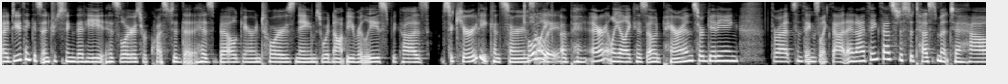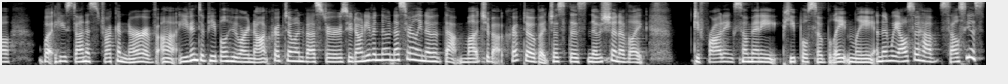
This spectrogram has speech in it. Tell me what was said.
I do think it's interesting that he his lawyers requested that his bail guarantors' names would not be released because security concerns. Totally. Like apparently, like his own parents are getting threats and things like that. And I think that's just a testament to how what he's done has struck a nerve, uh, even to people who are not crypto investors, who don't even know necessarily know that much about crypto, but just this notion of like defrauding so many people so blatantly. And then we also have Celsius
